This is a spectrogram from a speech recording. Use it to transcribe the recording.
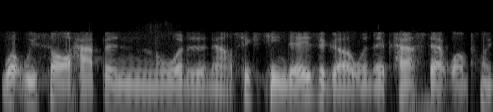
what we saw happen. What is it now? 16 days ago, when they passed that 1.7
